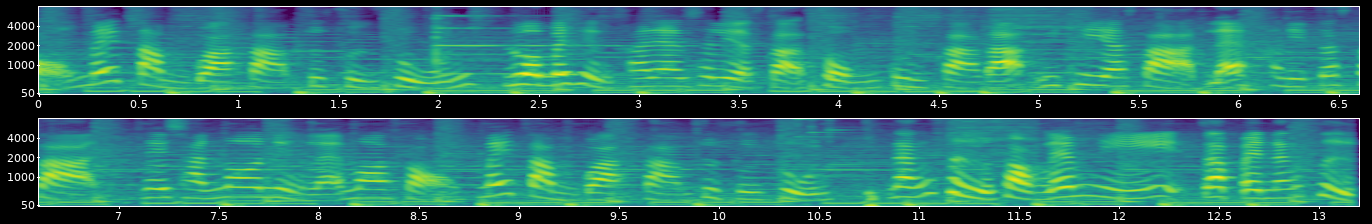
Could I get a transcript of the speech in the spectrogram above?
.2 ไม่ต่ำกว่า 3.00 รวมไปถึงคะแนนเฉลี่ยสะสมกลุ่มสาระวิทยาศาสตร์ และคณิตศาสตร์ ในชั้นม .1 และม .2 ไม่ต่ำกว่าา 3.00 หนังสือ 2 เล่มนี้จะเป็นหนังสือ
